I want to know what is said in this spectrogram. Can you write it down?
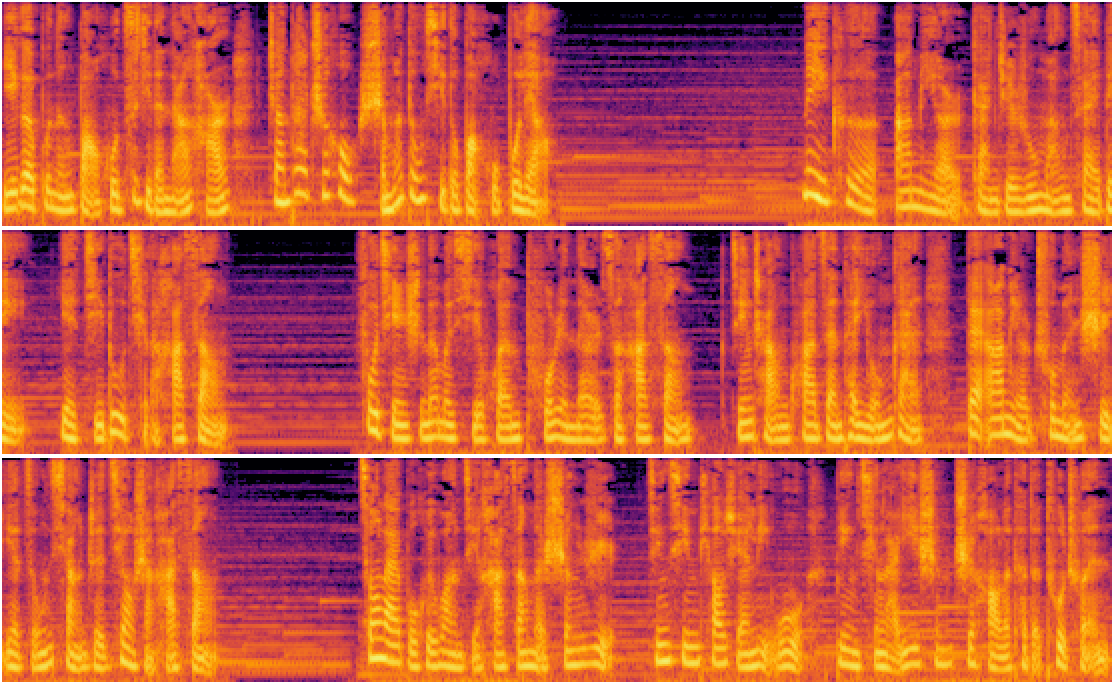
一个不能保护自己的男孩，长大之后什么东西都保护不了。那一刻，阿米尔感觉如芒在背，也嫉妒起了哈桑。父亲是那么喜欢仆人的儿子哈桑。经常夸赞他勇敢，带阿米尔出门时也总想着叫上哈桑，从来不会忘记哈桑的生日，精心挑选礼物，并请来医生治好了他的兔唇。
